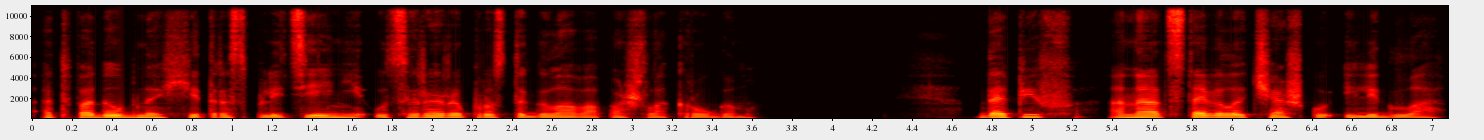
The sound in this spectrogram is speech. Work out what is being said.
От подобных хитросплетений у Цереры просто голова пошла кругом. Допив, она отставила чашку и легла.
